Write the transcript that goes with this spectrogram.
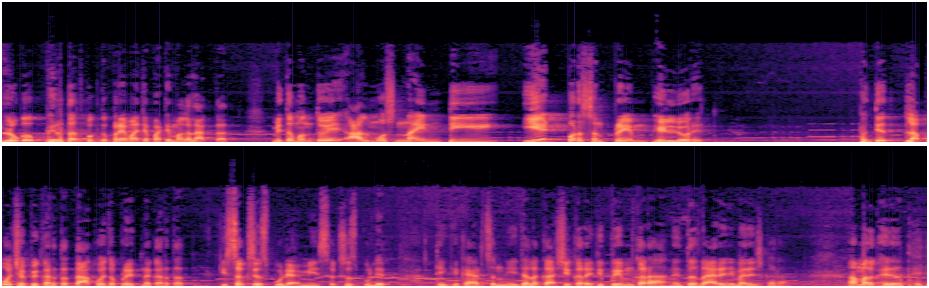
लोक फिरतात फक्त प्रेमाच्या पाठीमागं लागतात. मी तर म्हणतोय ऑलमोस्ट नाईन्टी एट पर्सेंट प्रेम फेल्युअर आहेत. पण ते लपवाछपी करतात दाखवायचा प्रयत्न करतात की सक्सेसफुल आहे आम्ही सक्सेसफुल आहेत. ठीक आहे काय अडचण नाही. ज्याला काशी करायची प्रेम करा नाही तर अरेंज मॅरेज करा. आम्हाला काय जाते?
